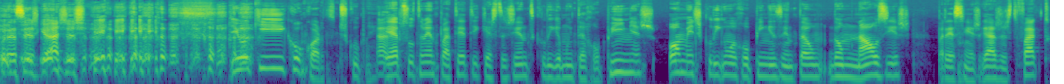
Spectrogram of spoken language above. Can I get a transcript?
Parece as gajas. Eu aqui concordo, desculpem. É absolutamente patético esta gente que liga muito a roupinhas. Homens que ligam a roupinhas, então, dão-me náuseas. Parecem as gajas, de facto.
